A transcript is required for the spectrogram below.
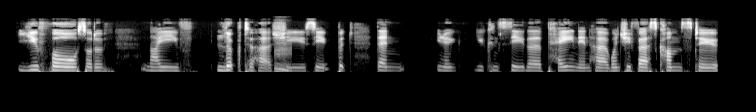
youthful sort of naive look to her. Mm. She see, but then you know you can see the pain in her when she first comes to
